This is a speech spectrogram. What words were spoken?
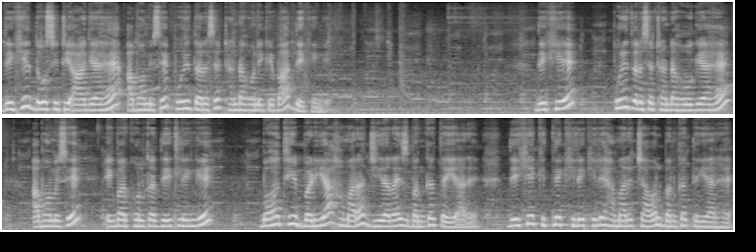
देखिए, दो सीटी आ गया है। अब हम इसे पूरी तरह से ठंडा होने के बाद देखेंगे। देखिए, पूरी तरह से ठंडा हो गया है। अब हम इसे एक बार खोलकर देख लेंगे। बहुत ही बढ़िया हमारा जीरा राइस बनकर तैयार है। देखिए कितने खिले खिले हमारे चावल बनकर तैयार है।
